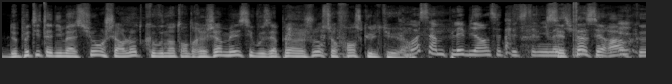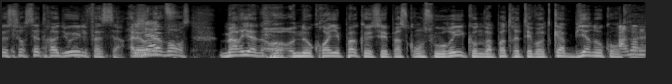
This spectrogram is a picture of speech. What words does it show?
de petite animation, Charlotte, que vous n'entendrez jamais si vous appelez un jour sur France Culture. Moi, ça me plaît bien, cette petite animation. C'est assez rare Et- que sur cette radio, il fasse ça. Allez, on avance. Marianne, oh, ne croyez pas que c'est parce qu'on sourit qu'on ne va pas traiter votre cas, bien au Ah contraire. non,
